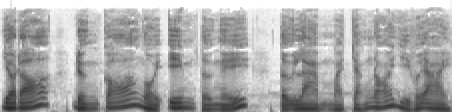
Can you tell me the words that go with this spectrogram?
Do đó, đừng có ngồi im tự nghĩ, tự làm mà chẳng nói gì với ai.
